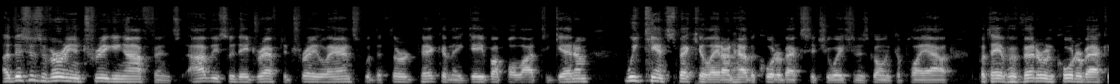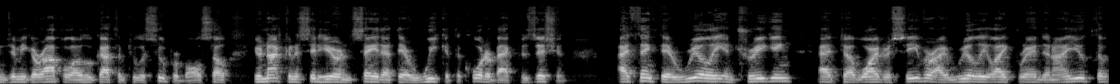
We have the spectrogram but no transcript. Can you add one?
Uh, this is a very intriguing offense. Obviously, they drafted Trey Lance with the third pick, and they gave up a lot to get him. We can't speculate on how the quarterback situation is going to play out, but they have a veteran quarterback in Jimmy Garoppolo who got them to a Super Bowl. So you're not going to sit here and say that they're weak at the quarterback position. I think they're really intriguing at uh, wide receiver. I really like Brandon Aiyuk. The,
